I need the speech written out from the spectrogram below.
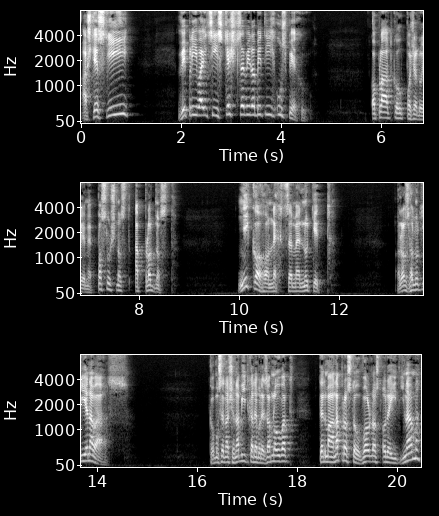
A štěstí, vyplývající z těžce vydobitých úspěchů. Oplátkou požadujeme poslušnost a plodnost. Nikoho nechceme nutit. Rozhodnutí je na vás. Komu se naše nabídka nebude zamlouvat, ten má naprostou volnost odejít jinam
